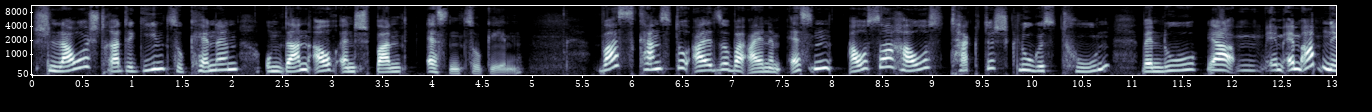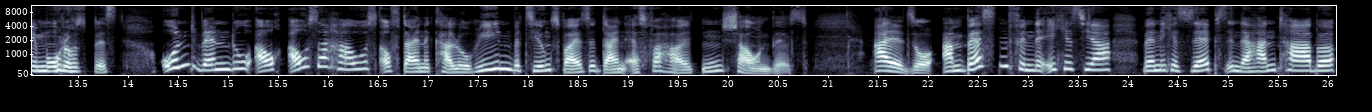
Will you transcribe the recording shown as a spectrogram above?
schlaue Strategien zu kennen, um dann auch entspannt essen zu gehen. Was kannst du also bei einem Essen außer Haus taktisch Kluges tun, wenn du ja im, im Abnehmmodus bist und wenn du auch außer Haus auf deine Kalorien bzw. dein Essverhalten schauen willst? Also, am besten finde ich es ja, wenn ich es selbst in der Hand habe,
